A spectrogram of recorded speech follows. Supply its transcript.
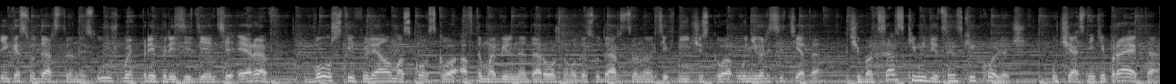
и государственной службы при президенте РФ, Волжский филиал Московского автомобильно-дорожного государственного технического университета, Чебоксарский медицинский колледж. Участники проекта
